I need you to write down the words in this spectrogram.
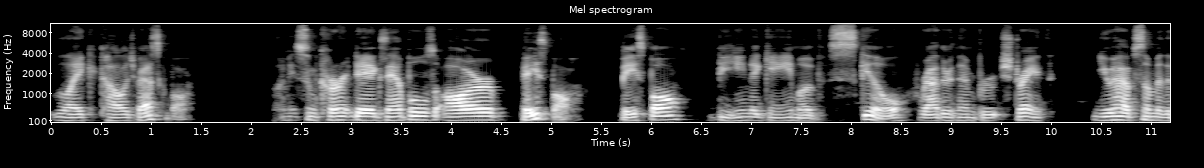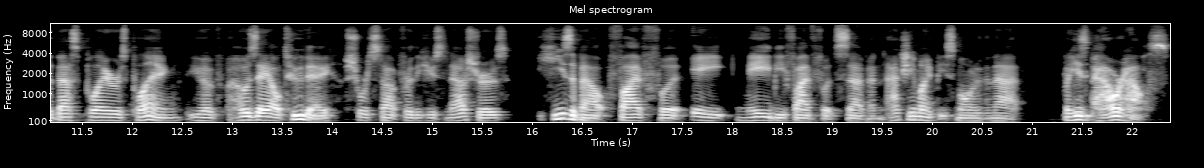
like college basketball. I mean, some current day examples are baseball. Baseball being a game of skill rather than brute strength you have some of the best players playing. You have Jose Altuve, shortstop for the Houston Astros. He's about five foot eight, maybe five foot seven. Actually, he might be smaller than that. But he's a powerhouse.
